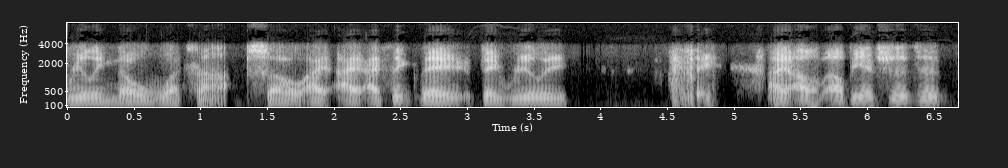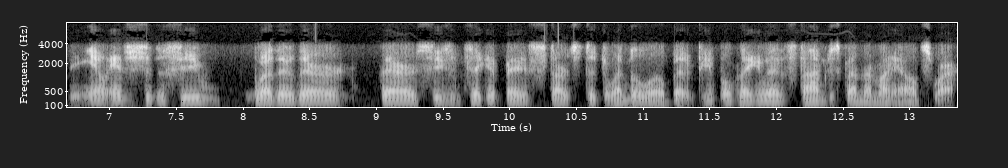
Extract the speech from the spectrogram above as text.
really know what's up. So I, I, I think they they really, I think I, I'll, I'll be interested to you know interested to see whether they're their season ticket base starts to dwindle a little bit. People thinking that it's time to spend their money elsewhere.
